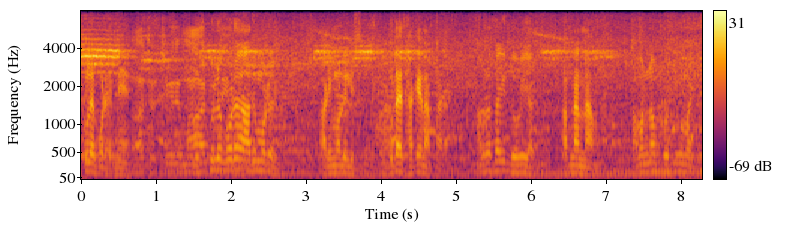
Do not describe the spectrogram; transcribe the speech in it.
স্কুলে পড়ে মেয়ে? স্কুলে পড়ে আরি মডেল। আরি মডেল স্কুলে। কোথায় থাকেন আপনারা? আমরা থাকি দবিঘাট আপনার নাম? আমার নাম প্রতীক মাঝি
